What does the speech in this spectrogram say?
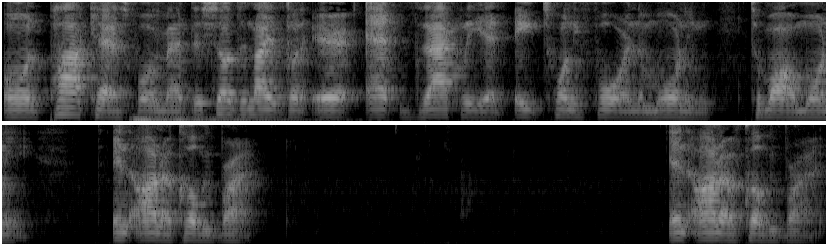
on podcast format. This show tonight is going to air at exactly at eight twenty four in the morning tomorrow morning in honor of Kobe Bryant in honor of Kobe Bryant.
